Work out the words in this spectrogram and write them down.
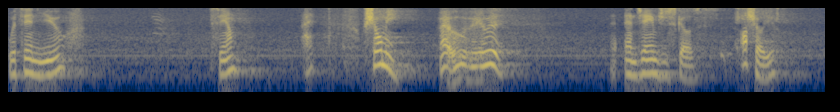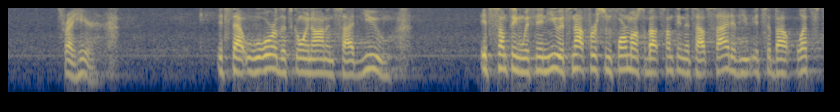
within you? See him? Right? Show me. And James just goes, I'll show you. It's right here. It's that war that's going on inside you. It's something within you. It's not first and foremost about something that's outside of you, it's about what's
